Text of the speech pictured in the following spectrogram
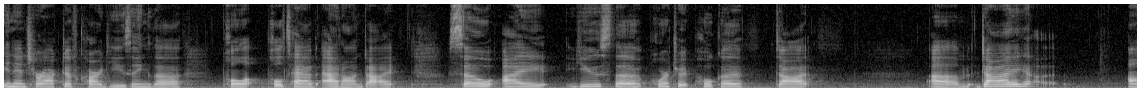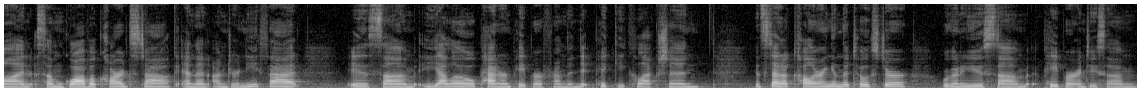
an interactive card using the pull, pull tab add-on die. So I use the portrait polka dot um, die on some guava cardstock and then underneath that is some yellow pattern paper from the Knit Picky collection. Instead of coloring in the toaster, we're going to use some paper and do some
